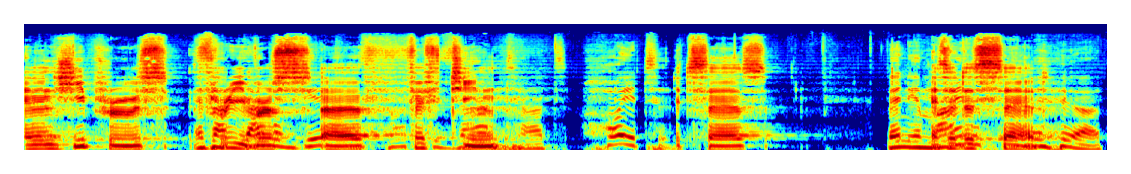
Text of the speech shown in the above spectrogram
And in Hebrews Er 3, verse uh, 15, gesagt hat, heute, it says, as it is said, hört,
